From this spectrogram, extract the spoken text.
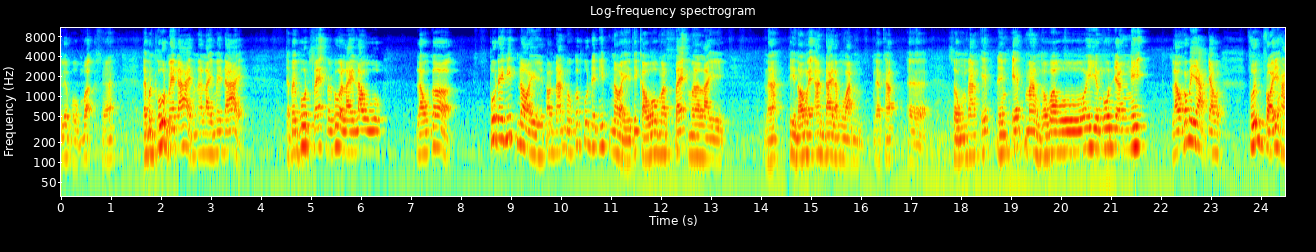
เลยผมว่านะแต่มันพูดไม่ได้มันอะไรไม่ได้ จะไปพูดแซะไปพูดอะไรเรา เราก็ พูดได้นิดหน่อย ตอนนั้นผมก็พูดได้นิดหน่อย ที่เขามาแซะมาอะไรนะ ที่น้องไรอันได้รางวัลนะครับ เออส่งทาง F M S มั่งเขาว่า โอ้ยอยังงูนอย่างนี้ เราก็ไม่อยากจะฟื้นฝอยหา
